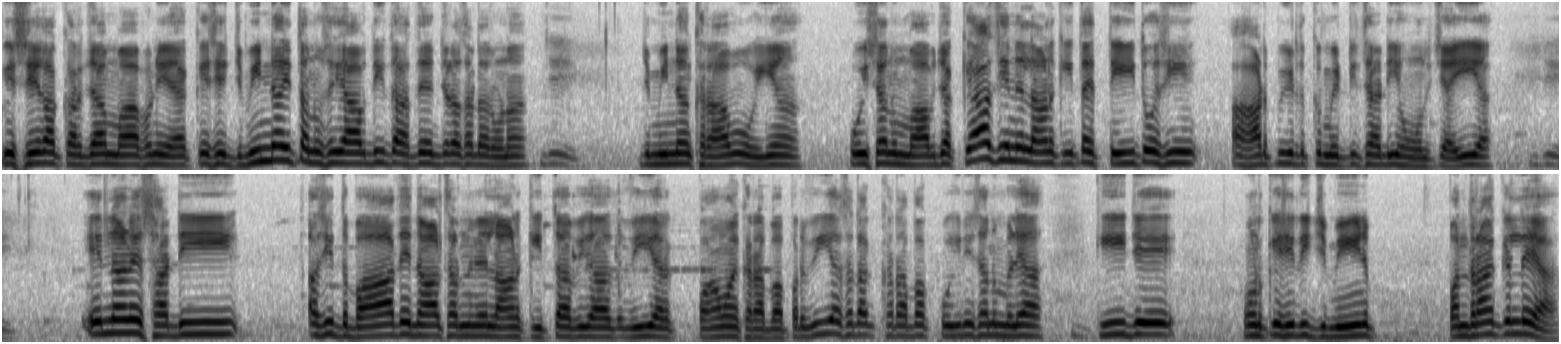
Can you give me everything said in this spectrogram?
ਕਿਸੇ ਦਾ ਕਰਜ਼ਾ ਮਾਫ ਨਹੀਂ ਹੋਇਆ ਕਿਸੇ ਜ਼ਮੀਨਾਂ ਦੀ ਤੁਹਾਨੂੰ ਸਹੀ ਆਪਦੀ ਦੱਸਦੇ ਜਿਹੜਾ ਸਾਡਾ ਰੋਣਾ। ਜੀ। ਜ਼ਮੀਨਾਂ ਖਰਾਬ ਹੋ ਗਈਆਂ ਕੋਈ ਸਾਨੂੰ ਮੁਆਵਜ਼ਾ ਕਿਹਾ ਸੀ ਇਹਨੇ ਐਲਾਨ ਕੀਤਾ 23 ਤੋਂ ਅਸੀਂ ਹੜ੍ਹ ਪੀੜਤ ਕਮੇਟੀ ਸਾਡੀ ਹੋਣ ਚਾਹੀ ਆ। ਜੀ। ਇਹਨਾਂ ਨੇ ਸਾਡੀ ਅਸੀਂ ਦਬਾਅ ਦੇ ਨਾਲ ਸਾਨੂੰ ਨੇ ਐਲਾਨ ਕੀਤਾ ਵੀ ਆ 20000 ਪਾਵਾਂ ਖਰਾਬਾ ਪਰ 20000 ਸਾਡਾ ਖਰਾਬਾ ਕੋਈ ਨਹੀਂ ਸਾਨੂੰ ਮਿਲਿਆ। ਕੀ ਜੇ ਹੁਣ ਕਿਸੇ ਦੀ ਜ਼ਮੀਨ 15 ਕਿੱਲੇ ਆ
